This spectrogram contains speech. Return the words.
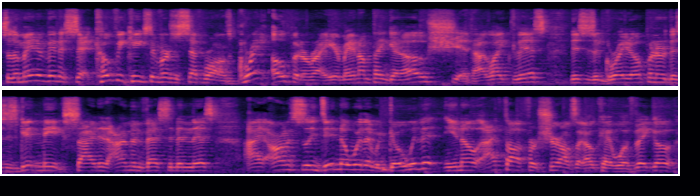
So the main event is set. Kofi Kingston versus Seth Rollins. Great opener right here, man. I'm thinking, oh shit, I like this this. This is a great opener. This is getting me excited. I'm invested in this. I honestly didn't know where they would go with it. You know, I thought for sure, I was like, okay, well, if they go,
